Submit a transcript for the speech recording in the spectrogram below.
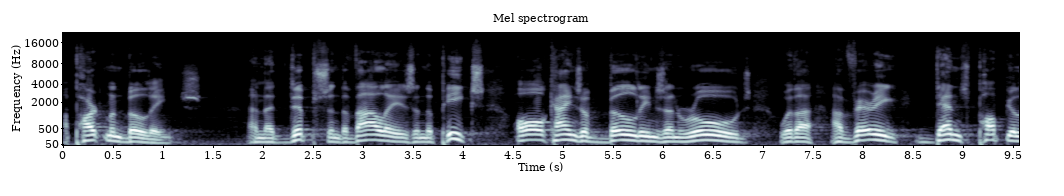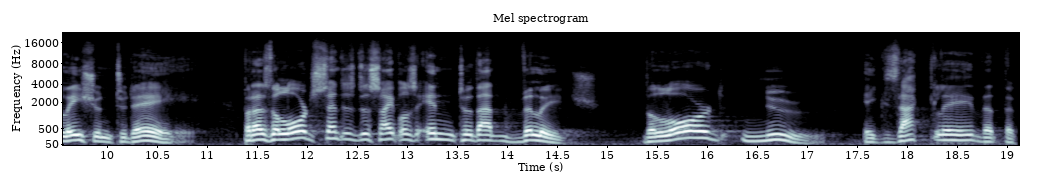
apartment buildings, and the dips and the valleys and the peaks, all kinds of buildings and roads with a, a very dense population today. But as the Lord sent his disciples into that village, the Lord knew exactly that the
